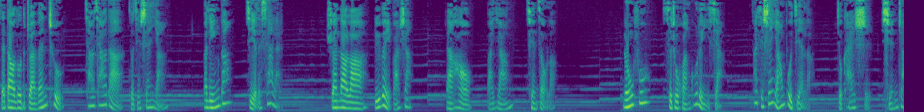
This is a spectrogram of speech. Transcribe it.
在道路的转弯处，悄悄地走进山羊，把铃铛解了下来，拴到了驴尾巴上，然后把羊牵走了。农夫四处环顾了一下，发现山羊不见了，就开始寻找。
